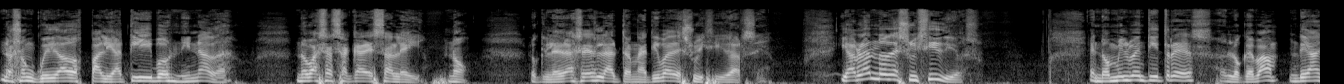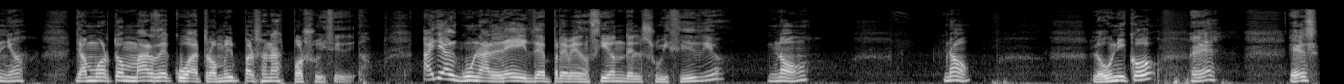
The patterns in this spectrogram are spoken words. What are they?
no son cuidados paliativos ni nada. No vas a sacar esa ley, no. Lo que le das es la alternativa de suicidarse. Y hablando de suicidios, en 2023, en lo que va de año, ya han muerto más de 4.000 personas por suicidio. ¿Hay alguna ley de prevención del suicidio? No. No. Lo único ¿eh? es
